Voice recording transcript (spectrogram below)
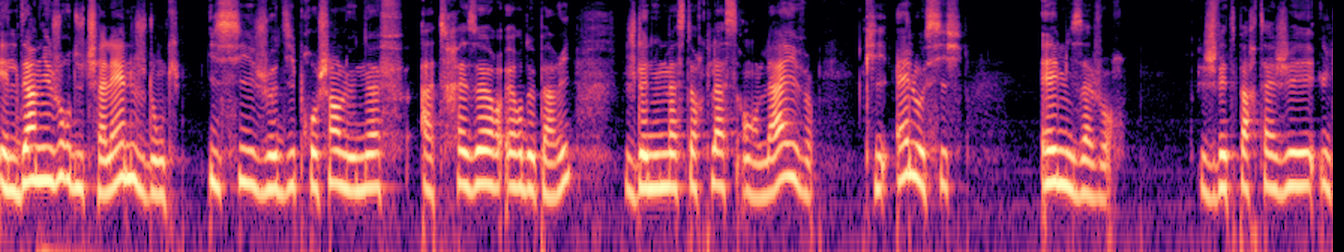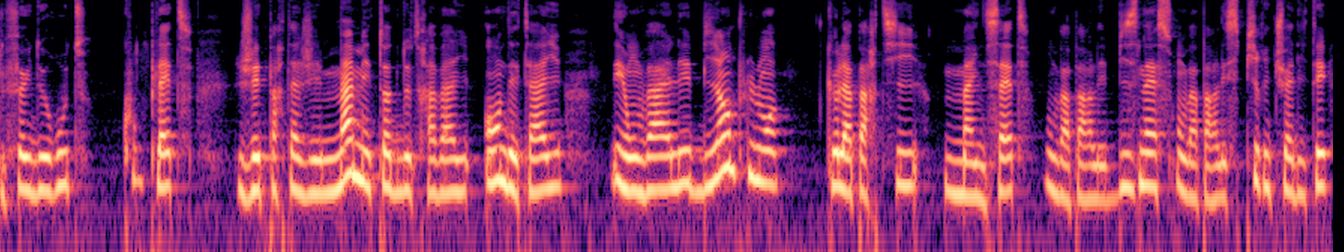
Et le dernier jour du challenge, donc ici jeudi prochain le 9 à 13h heure de Paris, je donne une masterclass en live qui elle aussi est mise à jour. Je vais te partager une feuille de route complète, je vais te partager ma méthode de travail en détail et on va aller bien plus loin que la partie mindset. On va parler business, on va parler spiritualité,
